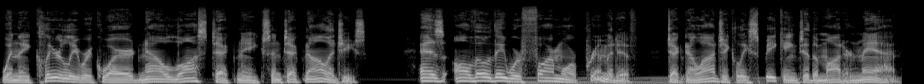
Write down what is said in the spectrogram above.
when they clearly required now lost techniques and technologies as although they were far more primitive, technologically speaking to the modern man,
